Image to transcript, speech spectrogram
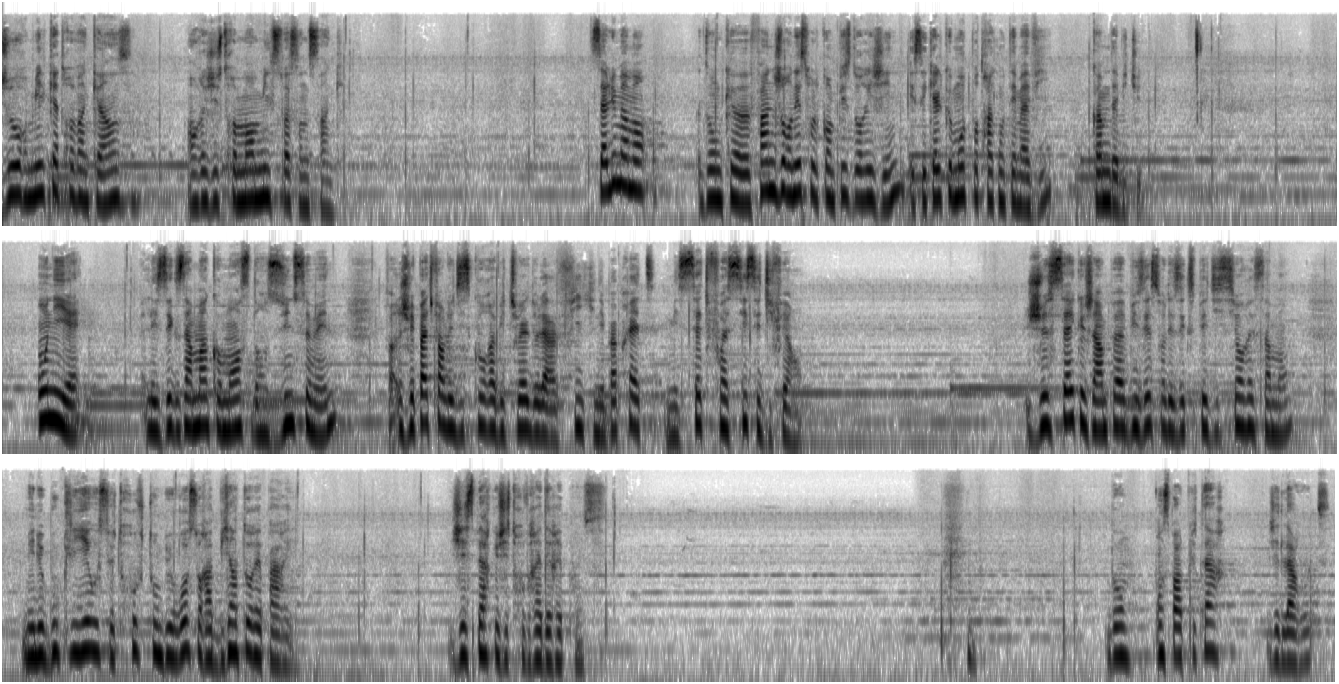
Jour 1095, enregistrement 1065. Salut maman. Donc, euh, fin de journée sur le campus d'origine, et c'est quelques mots pour te raconter ma vie, comme d'habitude. On y est. Les examens commencent dans une semaine. Je vais pas te faire le discours habituel de la fille qui n'est pas prête, mais cette fois-ci, c'est différent. Je sais que j'ai un peu abusé sur les expéditions récemment, mais le bouclier où se trouve ton bureau sera bientôt réparé. J'espère que j'y trouverai des réponses. Bon, on se parle plus tard. J'ai de la route.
